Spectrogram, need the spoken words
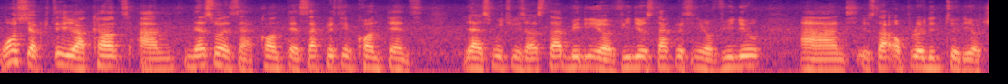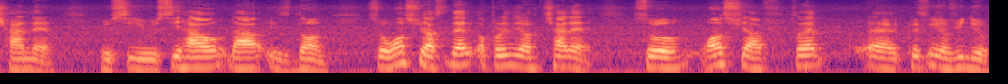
once you create your account and next one is content start creating content that's which you start building your video start creating your video and you start uploading to your channel. You see you see how that is done. So once you have started uploading your channel so once you have started uh, creating your video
